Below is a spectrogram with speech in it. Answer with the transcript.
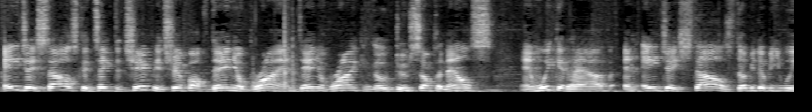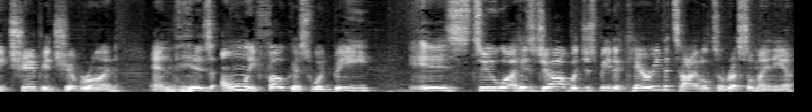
AJ Styles can take the championship off Daniel Bryan. Daniel Bryan can go do something else, and we could have an AJ Styles WWE Championship run, and his only focus would be is to uh, his job would just be to carry the title to WrestleMania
